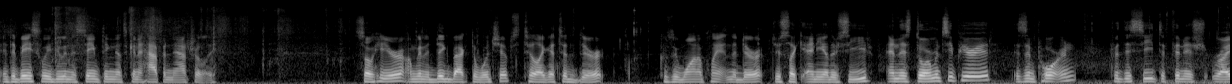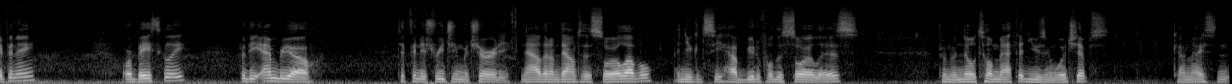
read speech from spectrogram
into basically doing the same thing that's gonna happen naturally. So here, I'm gonna dig back the wood chips till I get to the dirt because we wanna plant in the dirt just like any other seed. And this dormancy period is important for the seed to finish ripening or basically for the embryo to finish reaching maturity. Now that I'm down to the soil level and you can see how beautiful the soil is from the no-till method using wood chips, Look how nice and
